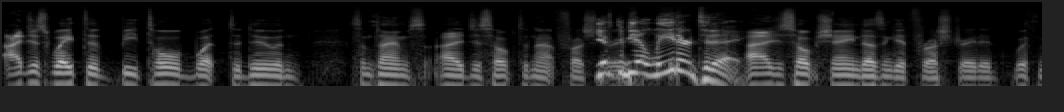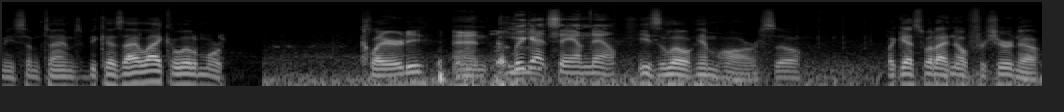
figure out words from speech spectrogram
I just wait to be told what to do, and sometimes I just hope to not frustrate. You have to be a leader today. I just hope Shane doesn't get frustrated with me sometimes because I like a little more clarity. And he, we got Sam now. He's a little him har. So, but guess what? I know for sure now.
